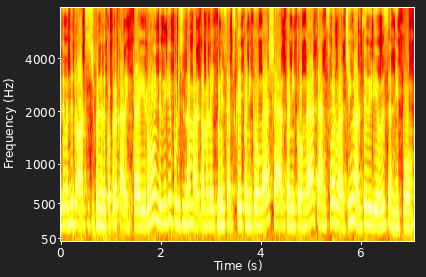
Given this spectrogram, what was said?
இது வந்து டாட் ஸ்டிச் பண்ணதுக்கப்புறம் கரெக்ட் ஆயிரும். இந்த வீடியோ பிடிச்சிருந்தா மறக்காம லைக் பண்ணி சப்ஸ்கிரைப் பண்ணிக்கோங்க. ஷேர் பண்ணிக்கோங்க. தேங்க்ஸ் ஃபார் வாட்சிங் அடுத்த வீடியோவில் சந்திப்போம்.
